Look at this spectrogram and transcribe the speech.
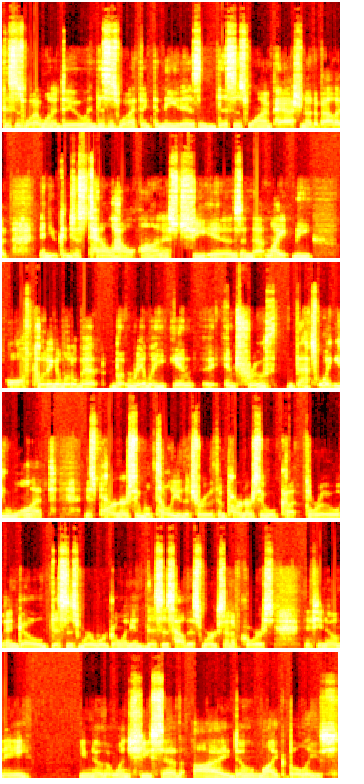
this is what I want to do and this is what I think the need is and this is why I'm passionate about it. And you can just tell how honest she is and that might be off-putting a little bit but really in in truth that's what you want is partners who will tell you the truth and partners who will cut through and go this is where we're going and this is how this works. And of course if you know me you know that when she said i don't like bullies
